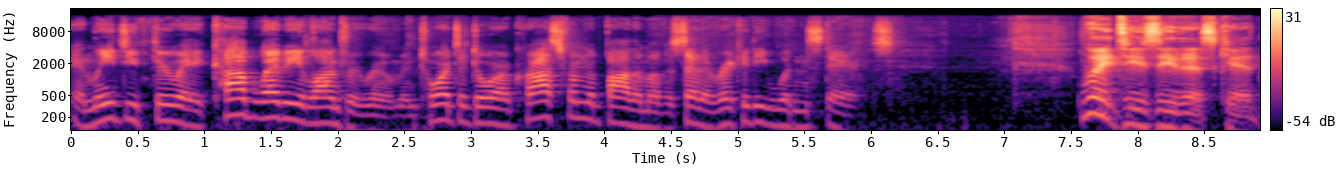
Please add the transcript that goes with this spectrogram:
and leads you through a cobwebby laundry room and towards a door across from the bottom of a set of rickety wooden stairs. Wait till you see this, kid.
